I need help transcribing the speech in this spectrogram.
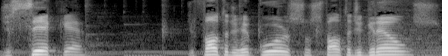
de seca, de falta de recursos, falta de grãos.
